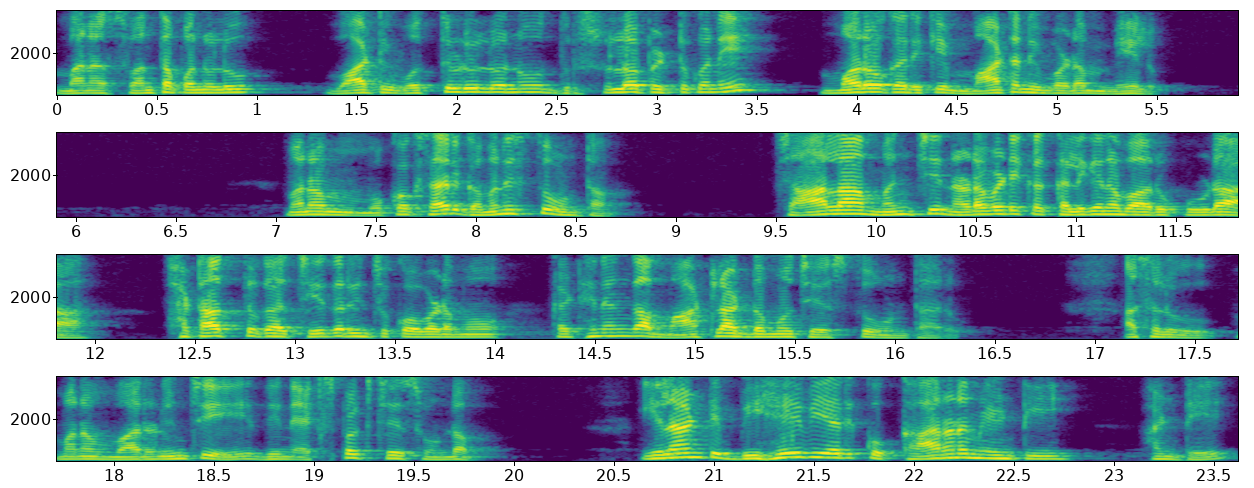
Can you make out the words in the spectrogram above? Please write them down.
మన స్వంత పనులు వాటి ఒత్తిడులను దృష్టిలో పెట్టుకుని మరొకరికి మాటనివ్వడం మేలు. మనం ఒక్కొక్కసారి గమనిస్తూ ఉంటాం. చాలా మంచి నడవడిక కలిగిన వారు కూడా హఠాత్తుగా చీదరించుకోవడమో కఠినంగా మాట్లాడడమో చేస్తూ ఉంటారు. అసలు మనం వారి నుంచి దీన్ని ఎక్స్పెక్ట్ చేసి ఉండం. ఇలాంటి బిహేవియర్కు కారణమేంటి? అంటే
